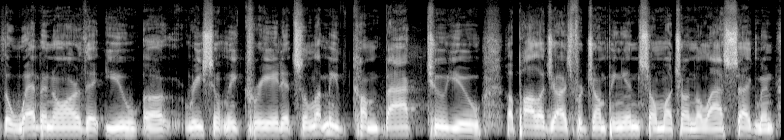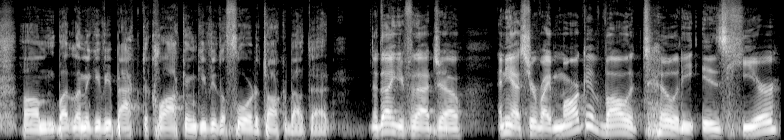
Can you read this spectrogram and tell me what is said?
the webinar that you uh, recently created. So let me come back to you. Apologize for jumping in so much on the last segment, um, but let me give you back the clock and give you the floor to talk about that. Thank you for that, Joe. And yes, you're right. Market volatility is here.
